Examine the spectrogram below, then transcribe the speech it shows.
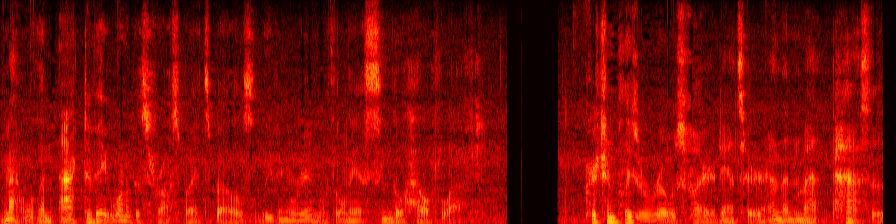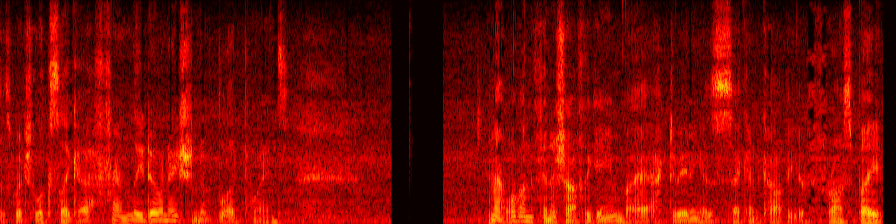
Matt will then activate one of his frostbite spells, leaving Rin with only a single health left. Christian plays a Rose Fire Dancer, and then Matt passes, which looks like a friendly donation of blood points. Matt will then finish off the game by activating his second copy of Frostbite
